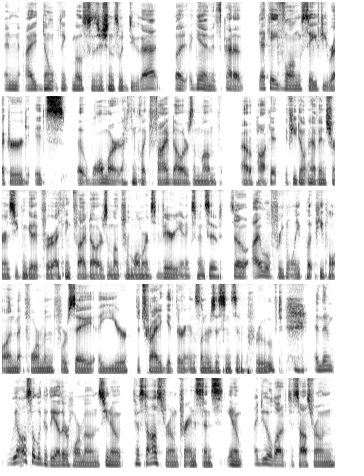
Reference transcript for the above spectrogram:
And and I don't think most physicians would do that. But again, it's got a decades long safety record. It's at Walmart, I think like $5 a month out of pocket. If you don't have insurance, you can get it for, I think, $5 a month from Walmart. It's very inexpensive. So I will frequently put people on metformin for, say, a year to try to get their insulin resistance improved. And then we also look at the other hormones, you know, testosterone, for instance. You know, I do a lot of testosterone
